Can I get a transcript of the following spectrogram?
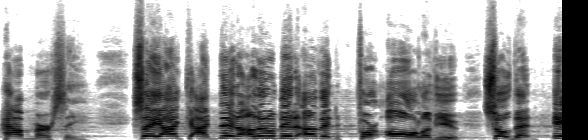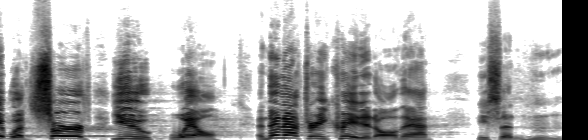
have mercy. Say, I, I did a little bit of it for all of you so that it would serve you well. And then after he created all that, he said, hmm,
